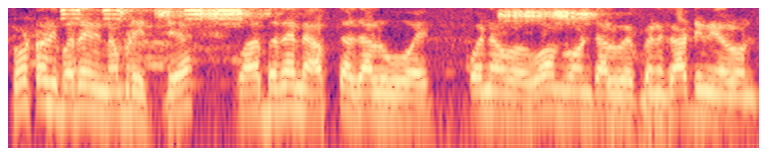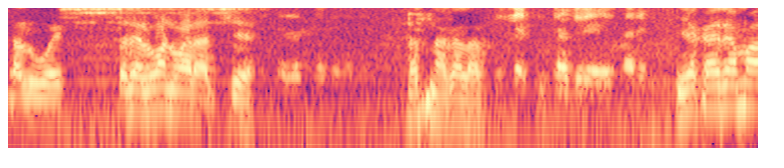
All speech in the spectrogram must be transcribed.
ટોટલી બધાની નબળી જ છે. બધાને હપ્તા ચાલુ હોય કોઈને હોમ લોન ચાલુ હોય કોઈને ગાડીની લોન ચાલુ હોય બધા લોનવાળા જ છે. રત્ના કલા એક આમાં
